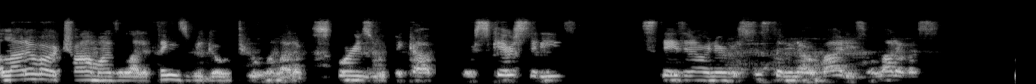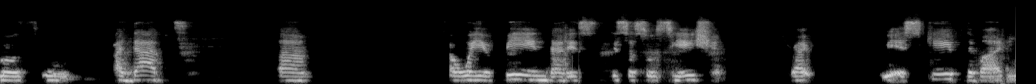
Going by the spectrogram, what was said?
a lot of our traumas, a lot of things we go through, a lot of stories we pick up, or scarcities stays in our nervous system, in our bodies. So a lot of us go through, adapt um, a way of being that is disassociation, right? We escape the body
